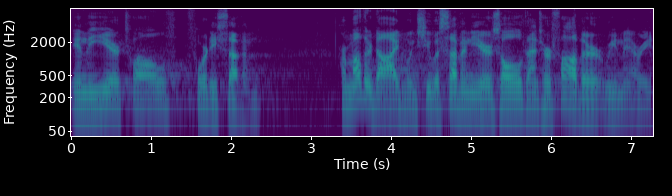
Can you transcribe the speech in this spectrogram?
in the year 1247. Her mother died when she was seven years old, and her father remarried.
